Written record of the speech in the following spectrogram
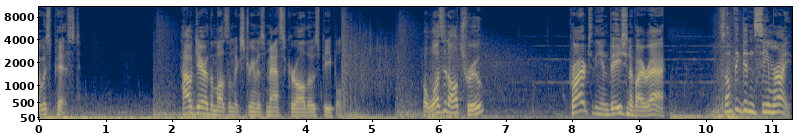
I was pissed. How dare the Muslim extremists massacre all those people? But was it all true? Prior to the invasion of Iraq, something didn't seem right.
